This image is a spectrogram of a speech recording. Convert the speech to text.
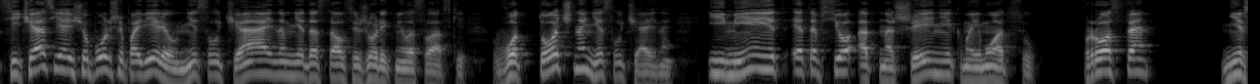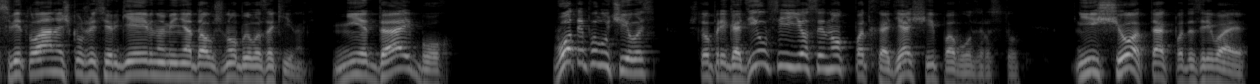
Сейчас я еще больше поверил, не случайно мне достался Жорик Милославский. Вот точно не случайно. Имеет это все отношение к моему отцу. Просто не в Светланочку же Сергеевну меня должно было закинуть. Не дай бог. Вот и получилось, что пригодился ее сынок, подходящий по возрасту. Еще, так подозреваю,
